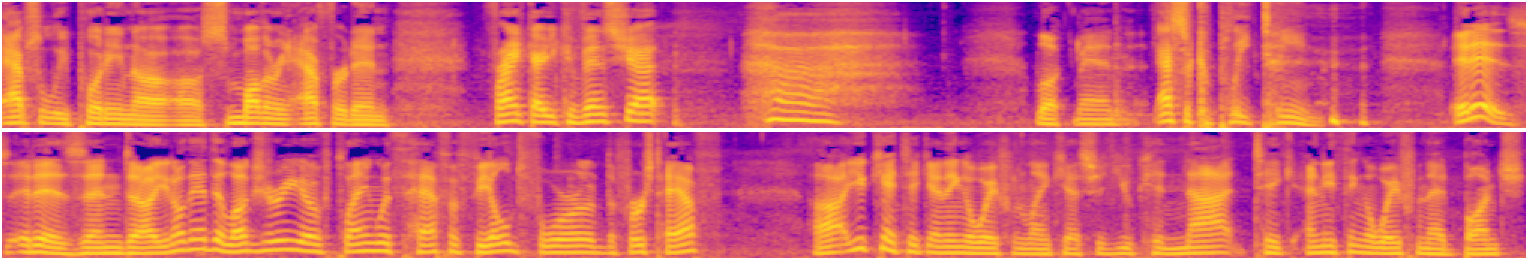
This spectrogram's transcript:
absolutely putting a, a smothering effort in. Frank, are you convinced yet? Look, man, That's a complete team. it is. It is. And, uh, you know, they had the luxury of playing with half a field for the first half. Uh, you can't take anything away from Lancaster. You cannot take anything away from that bunch.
